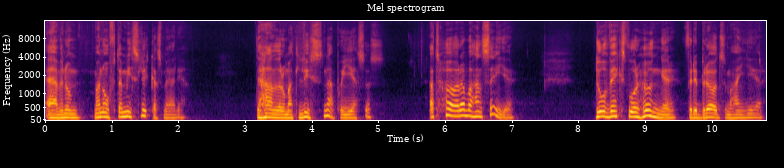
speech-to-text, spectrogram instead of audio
Även om man ofta misslyckas med det. Det handlar om att lyssna på Jesus. Att höra vad han säger. Då väcks vår hunger för det bröd som han ger.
